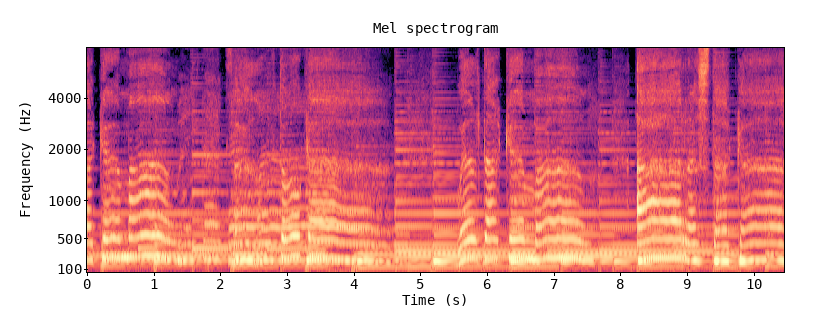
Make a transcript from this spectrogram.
vuelta queman, salto tocar, vuelta queman, arrasta acá,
